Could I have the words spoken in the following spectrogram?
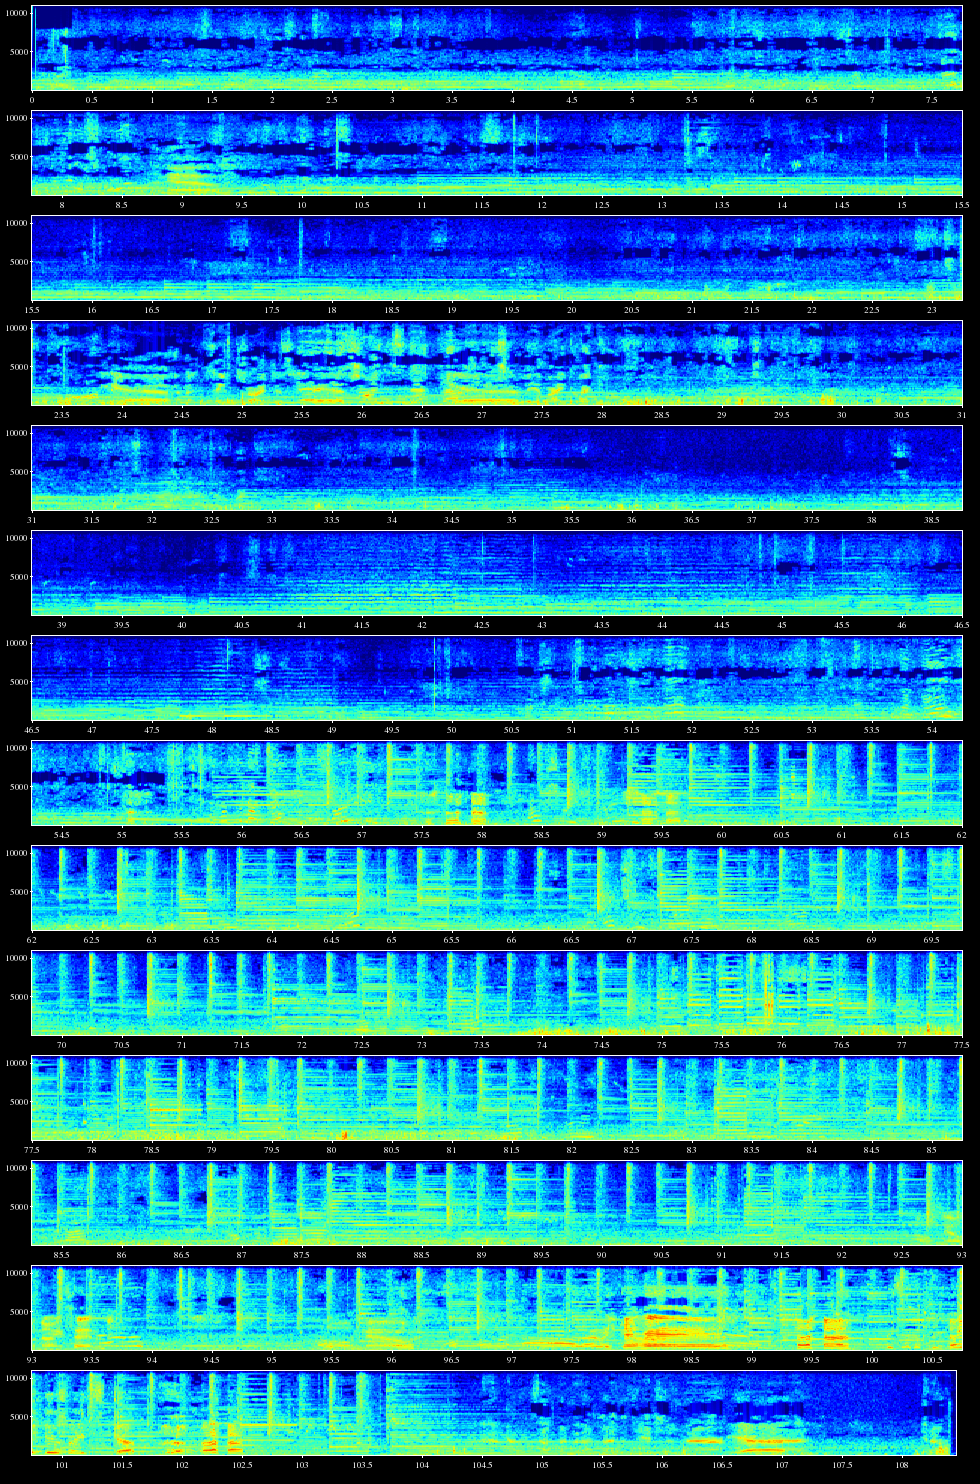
I know. Yeah, it seems round his head. Behind his neck. Yeah. This would be a very quick. Actually free. Oh no, now he's in. Oh no. Oh, there we go. Hey! he's a skip. Get himself into that vegetation there. Yeah.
